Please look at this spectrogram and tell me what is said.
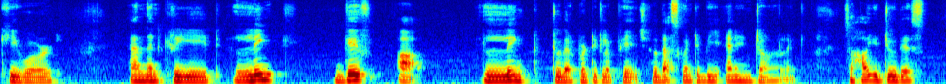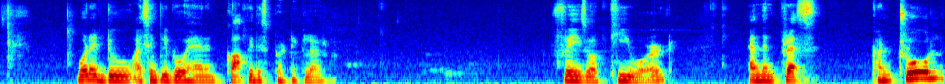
keyword and then create link give a link to that particular page. So that's going to be an internal link. So how you do this? What I do I simply go ahead and copy this particular phrase or keyword and then press control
